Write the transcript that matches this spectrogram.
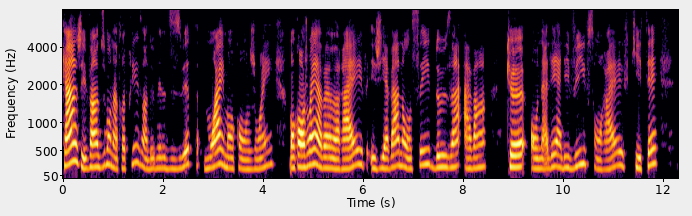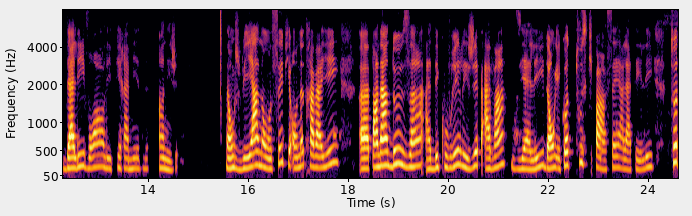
quand j'ai vendu mon entreprise en 2018, moi et mon conjoint, mon conjoint avait un rêve et j'y avais annoncé deux ans avant qu'on allait aller vivre son rêve qui était d'aller voir les pyramides en Égypte. Donc, je lui ai annoncé, puis on a travaillé euh, pendant deux ans à découvrir l'Égypte avant d'y aller. Donc, écoute, tout ce qui passait à la télé, tout,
